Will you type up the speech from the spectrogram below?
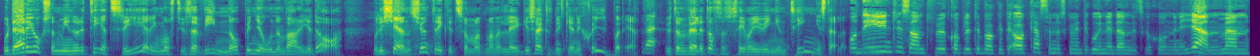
Och där är ju också en minoritetsregering måste ju så här vinna opinionen varje dag. Och det känns ju inte riktigt som att man lägger särskilt mycket energi på det. Nej. Utan väldigt ofta så säger man ju ingenting istället. Och det är ju intressant för att koppla tillbaka till a-kassan, nu ska vi inte gå in i den diskussionen igen, men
